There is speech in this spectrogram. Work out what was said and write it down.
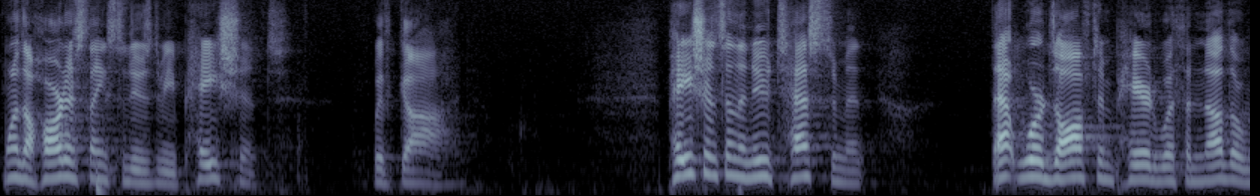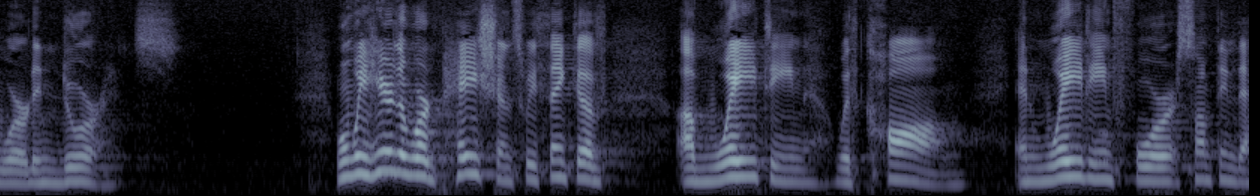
One of the hardest things to do is to be patient with God. Patience in the New Testament, that word's often paired with another word, endurance. When we hear the word patience, we think of, of waiting with calm and waiting for something to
